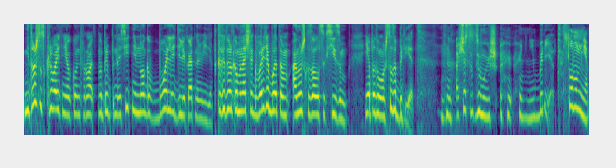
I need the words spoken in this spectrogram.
не то, что скрывать от нее какую-то информацию, но преподносить немного в более деликатном виде. Как только мы начали говорить об этом, Ануш сказала сексизм. Я подумала, что за бред? А сейчас ты думаешь, не бред. Словом мне.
